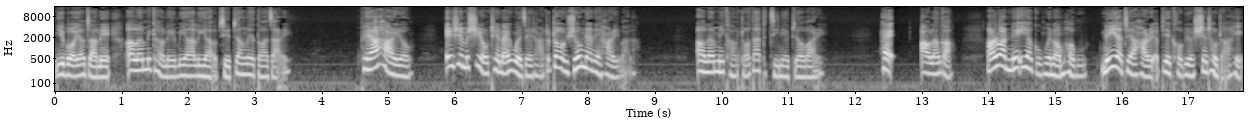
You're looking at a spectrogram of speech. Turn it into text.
မြေပေါ်ရောက်တာနဲ့အလမိခေါင်နဲ့မယားလေးရအဖြစ်ပြောင်းလဲသွားကြတယ်ဖះဟာရီတော့အိရှင်မရှိအောင်ထင်တိုင်းဝင်ကြတာတော်တော်ရုံနဲ့တဲ့ဟာရီပါလား အလမိခေါင်ဒေါသတကြီးနဲ့ပြောပါတယ်ဟဲ့အောက်လန်းကောင်ငါတို့ကနေအရက်ကိုဝင်တော့မဟုတ်ဘူးနေရက်တဲ့ဟာရီအပြစ်ခေါ်ပြီးရှင်းထုတ်တာဟဲ့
